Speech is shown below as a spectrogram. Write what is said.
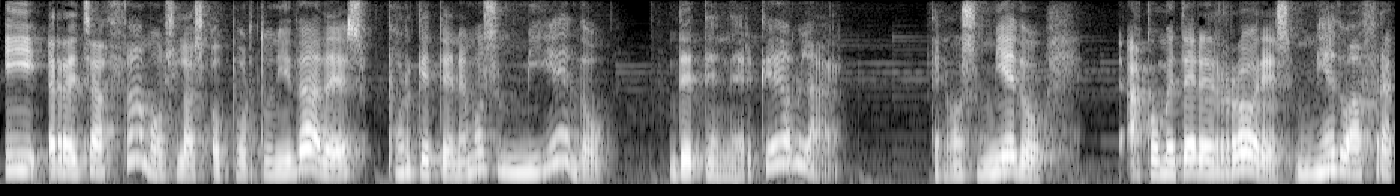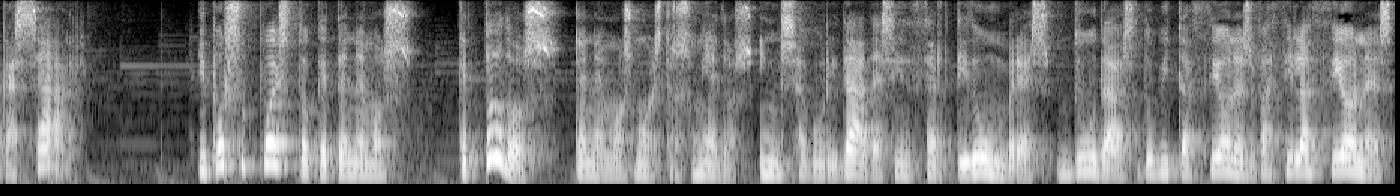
Y rechazamos las oportunidades porque tenemos miedo de tener que hablar. Tenemos miedo a cometer errores, miedo a fracasar. Y por supuesto que tenemos que todos tenemos nuestros miedos, inseguridades, incertidumbres, dudas, dubitaciones, vacilaciones,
